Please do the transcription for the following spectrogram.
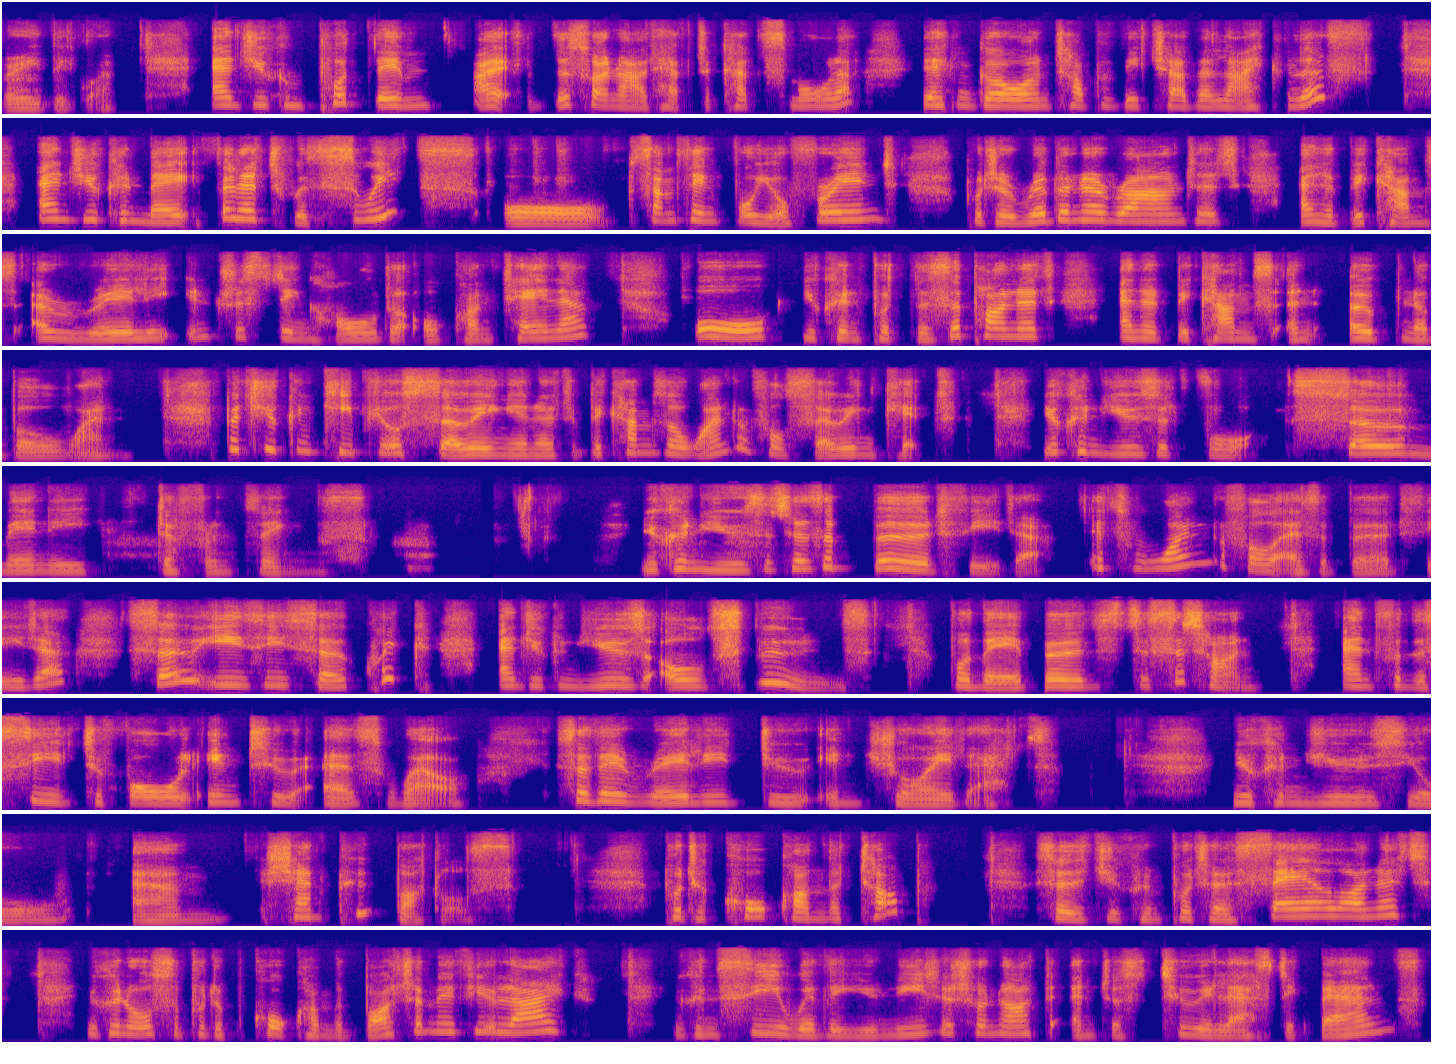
Very big one. And you can put them, I, this one I'd have to cut smaller. They can go on top of each other like this. And you can make fill it with sweets or something for your friend, put a ribbon around it, and it becomes a really interesting holder or container. Or you can put the zip on it and it becomes an openable one. But you can keep your sewing in it. It becomes a wonderful sewing kit. You can use it for so many different things. You can use it as a bird feeder. It's wonderful as a bird feeder, so easy, so quick, and you can use old spoons for their birds to sit on and for the seed to fall into as well. So they really do enjoy that. You can use your um, shampoo bottles. Put a cork on the top so that you can put a sail on it. You can also put a cork on the bottom if you like. You can see whether you need it or not and just two elastic bands.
